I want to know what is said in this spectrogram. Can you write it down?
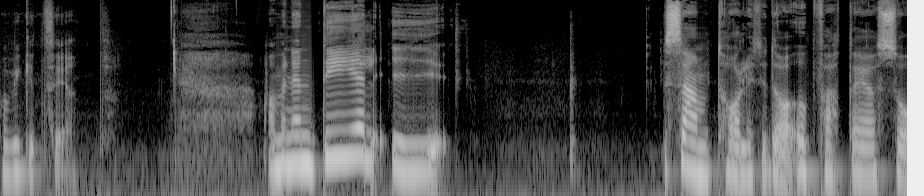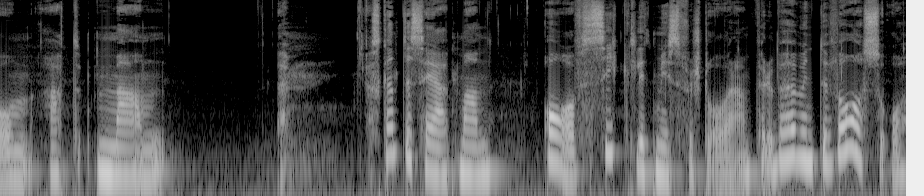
På vilket sätt? Ja, men en del i samtalet idag uppfattar jag som att man, jag ska inte säga att man avsiktligt missförstår varandra, för det behöver inte vara så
